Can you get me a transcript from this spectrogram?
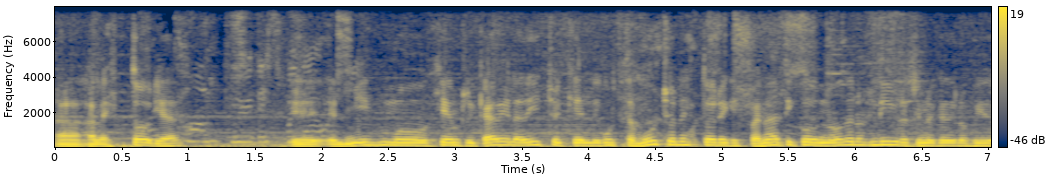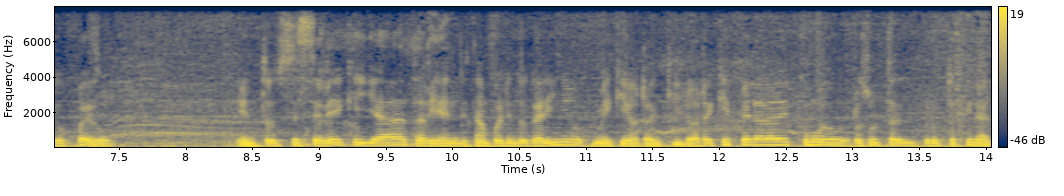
a, la historia. Eh, el mismo Henry Cavill ha dicho que a él le gusta mucho la historia, que es fanático no de los libros, sino que de los videojuegos. Entonces se ve que ya está bien, le están poniendo cariño, me quedo tranquilo. Ahora hay que esperar a ver cómo resulta el producto final.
